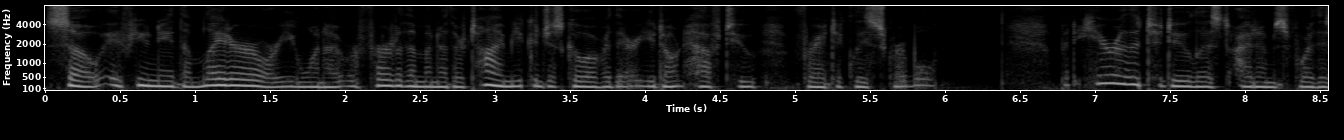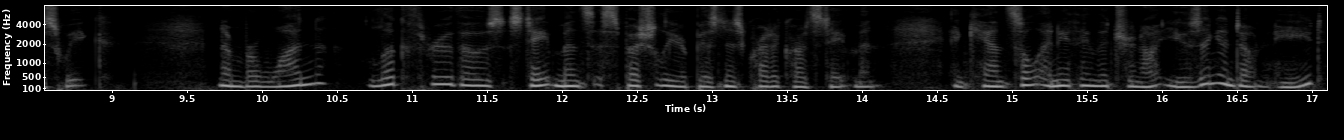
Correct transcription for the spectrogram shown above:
So if you need them later or you want to refer to them another time, you can just go over there. You don't have to frantically scribble. But here are the to do list items for this week. Number one, look through those statements, especially your business credit card statement, and cancel anything that you're not using and don't need.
